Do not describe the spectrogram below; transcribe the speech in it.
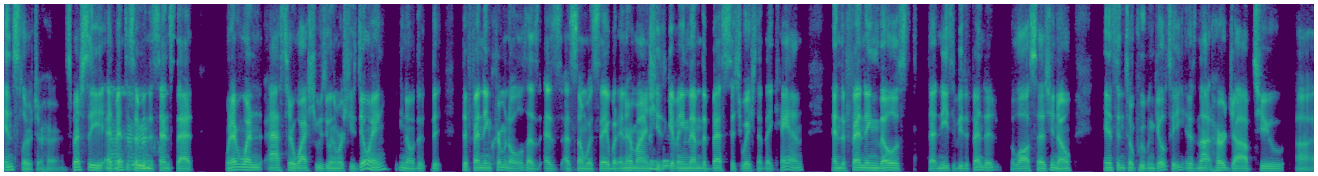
insular to her, especially Adventism in the sense that when everyone asked her why she was doing the work she's doing, you know, the, the defending criminals, as as as some would say, but in her mind, she's Mhm. giving them the best situation that they can and defending those that need to be defended. The law says, you know, innocent until proven guilty. It is not her job to uh,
